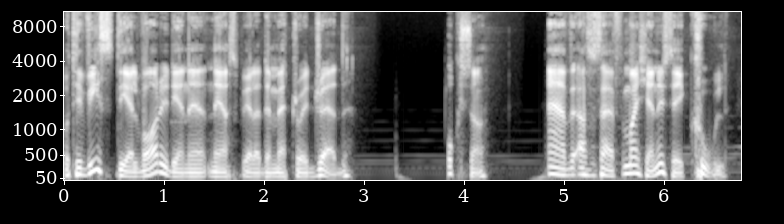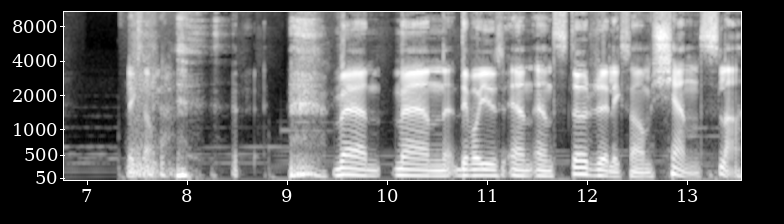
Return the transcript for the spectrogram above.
Och till viss del var det det när, när jag spelade Metroid Dread. Också. Även, alltså så här, för man känner ju sig cool. Liksom. men, men det var ju en, en större liksom känsla.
